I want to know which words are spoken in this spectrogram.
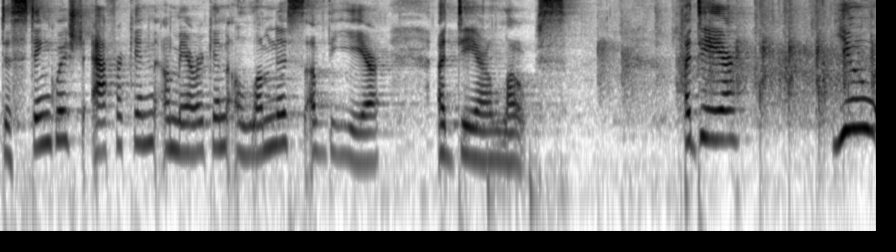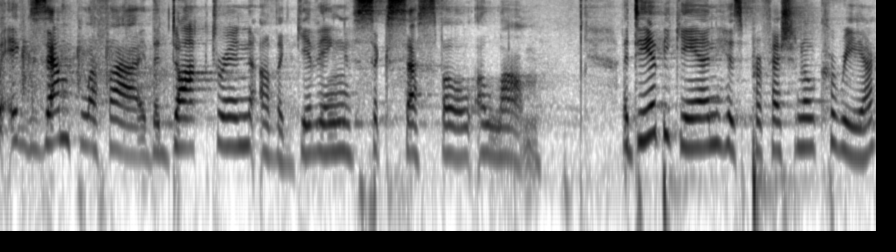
Distinguished African American Alumnus of the Year, Adair Lopes. Adair, you exemplify the doctrine of a giving, successful alum. Adair began his professional career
